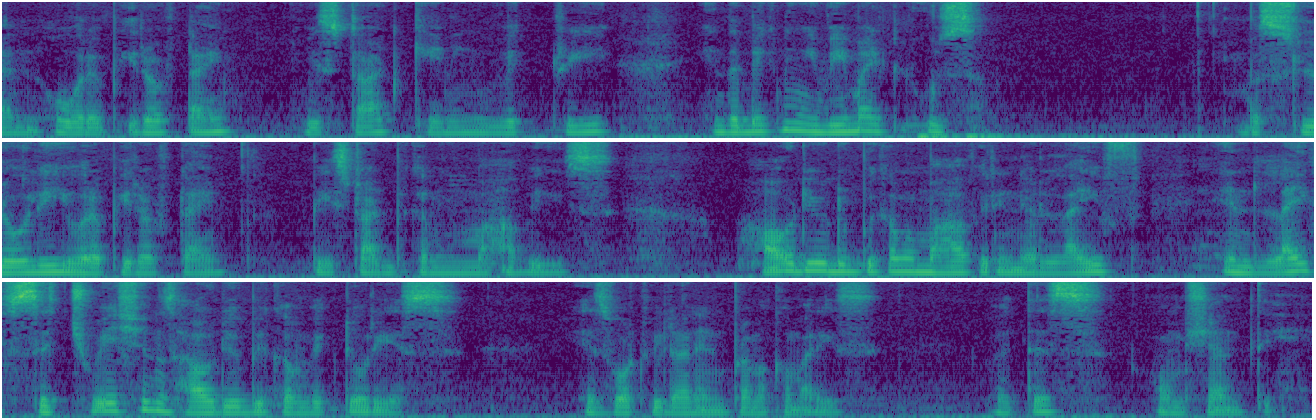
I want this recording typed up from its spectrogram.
and over a period of time, we start gaining victory. In the beginning, we might lose, but slowly, over a period of time, we start becoming Mahavirs. How do you become a Mahavir in your life? In life situations, how do you become victorious? Is what we learn in Brahma Kumaris. With this, Om Shanti.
